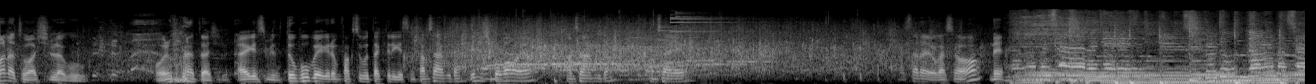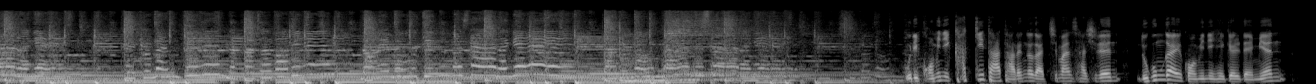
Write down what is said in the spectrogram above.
얼마나 더 하시려고? 얼마나 더 하시려고? 알겠습니다. 또 부부에게 그럼 박수 부탁드리겠습니다. 감사합니다. 민주 씨 고마워요. 감사합니다. 감사해요. 잘 살아요 가서. 네. 너만 사랑해. 죽어도 너만 사랑해. 달콤한 듯나 빠져버린 너의 모든 걸 사랑해. 나도 너만을 사랑해. 우리 고민이 각기 다 다른 것 같지만 사실은 누군가의 고민이 해결되면 그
